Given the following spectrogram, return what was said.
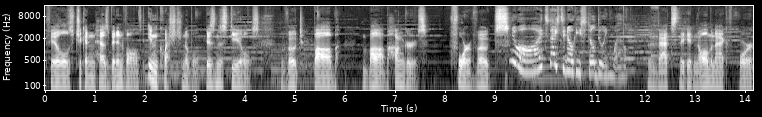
Phil's Chicken has been involved in questionable business deals. Vote Bob. Bob hungers. Four votes. Aw, it's nice to know he's still doing well. That's the Hidden Almanac for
